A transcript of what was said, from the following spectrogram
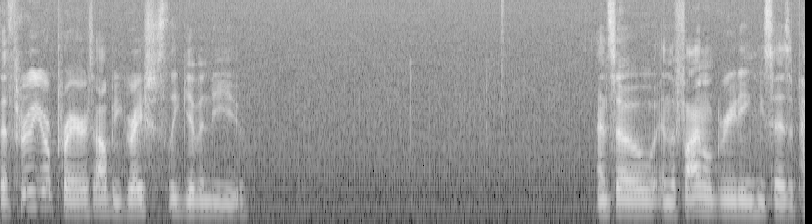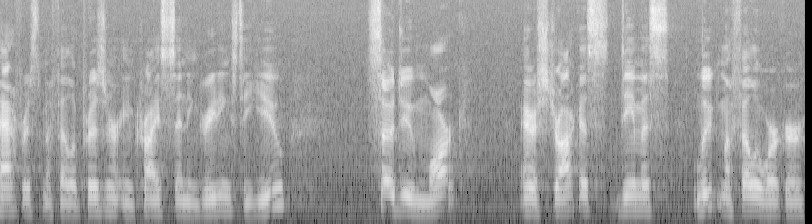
that through your prayers I'll be graciously given to you. And so in the final greeting, he says, Epaphras, my fellow prisoner in Christ, sending greetings to you. So do Mark, Aristarchus, Demas, Luke, my fellow worker.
